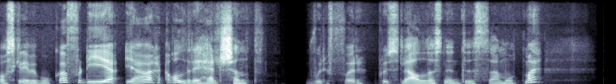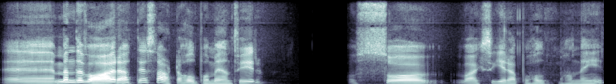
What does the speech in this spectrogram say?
å skrive i boka, fordi jeg har aldri helt skjønt hvorfor plutselig alle snudde seg mot meg. Eh, men det var at jeg starta å holde på med en fyr, og så var jeg ikke så gira på å holde på med han lenger.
